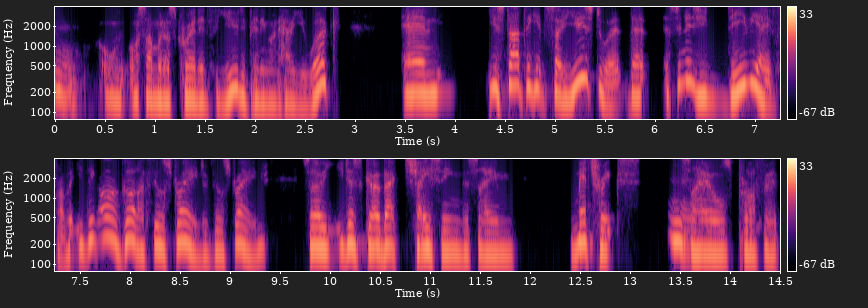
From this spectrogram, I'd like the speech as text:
mm. or, or someone else created for you, depending on how you work. And you start to get so used to it that as soon as you deviate from it, you think, oh God, I feel strange. I feel strange. So you just go back chasing the same metrics, mm. sales, profit,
